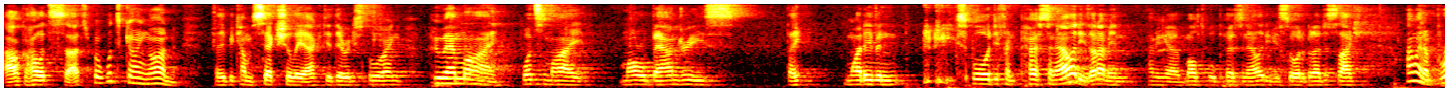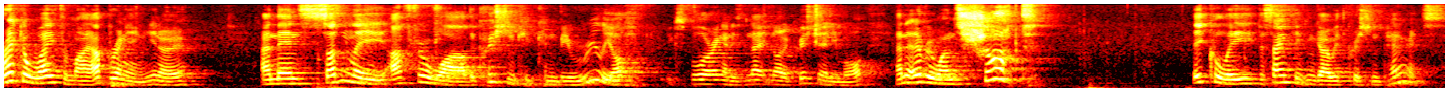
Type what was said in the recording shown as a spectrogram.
alcohol as such, but what's going on? They become sexually active. They're exploring who am I? What's my moral boundaries? They might even explore different personalities. I don't mean having a multiple personality disorder, but I just like, I'm going to break away from my upbringing, you know. And then suddenly, after a while, the Christian can, can be really off exploring and is not a Christian anymore, and everyone's shocked. Equally, the same thing can go with Christian parents.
